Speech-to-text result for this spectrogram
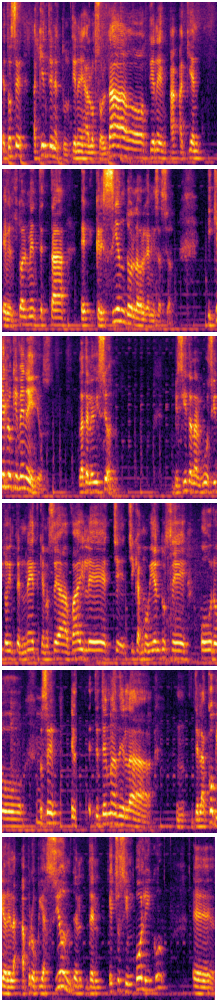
Entonces, ¿a quién tienes tú? Tienes a los soldados, tienes a, quien eventualmente está eh, creciendo la organización. ¿Y qué es lo que ven ellos? La televisión. Visitan algún sitio de internet que no sea baile, chicas moviéndose, oro. Mm. Entonces, el este tema de la, de la copia, de la apropiación del, hecho simbólico, eh,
